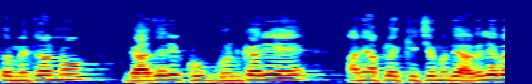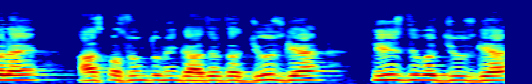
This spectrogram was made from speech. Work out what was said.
तर मित्रांनो गाजर ही खूप गुणकारी आहे. आणि आपल्या किचनमध्ये अवेलेबल आहे. आजपासून तुम्ही गाजरचा ज्यूस घ्या. तीस दिवस ज्यूस घ्या.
